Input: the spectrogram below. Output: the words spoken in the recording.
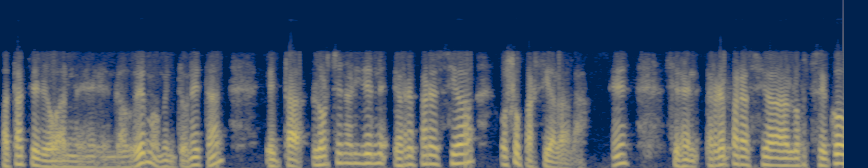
patateroan e, gaude momentu honetan, eta lortzen ari den erreparazioa oso parziala da eh? Zeren erreparazioa lortzeko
